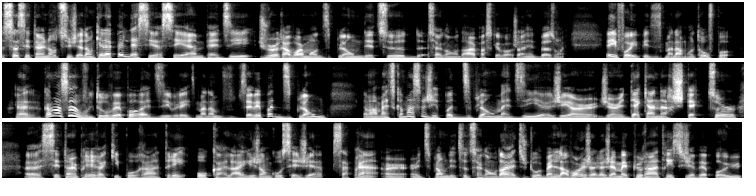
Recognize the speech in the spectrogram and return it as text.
Ça, c'est un autre sujet. Donc, elle appelle la CECM et elle dit Je veux avoir mon diplôme d'études secondaires parce que j'en ai besoin. Et il faut puis ils disent Madame, on le trouve pas. Comment ça, vous le trouvez pas? Elle dit, Madame, vous n'avez pas de diplôme? La maman dit Comment ça, j'ai pas de diplôme? Elle dit euh, J'ai un, un, deck en architecture. Euh, c'est un prérequis pour rentrer au collège, donc au cégep. Ça prend un, diplôme d'études secondaires. Elle dit Je dois bien l'avoir. J'aurais jamais pu rentrer si je n'avais pas eu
